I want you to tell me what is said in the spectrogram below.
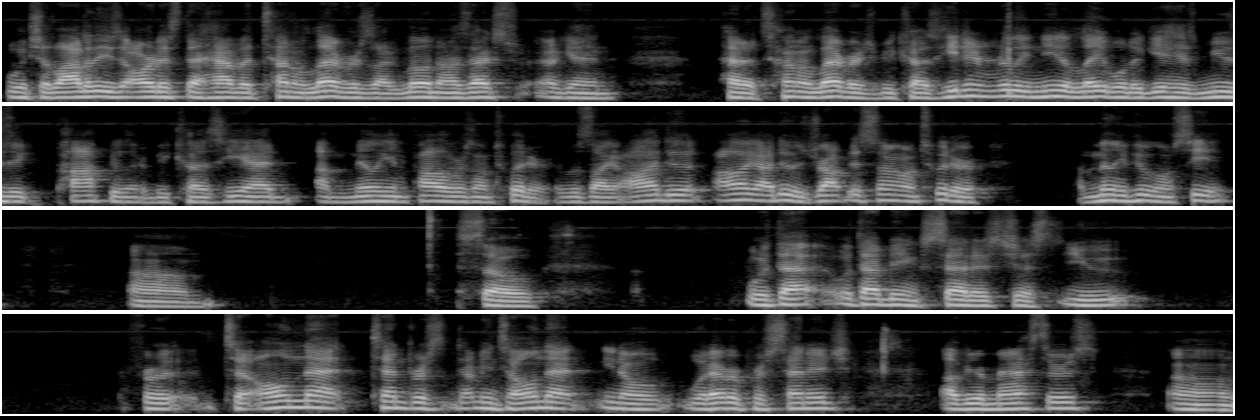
which a lot of these artists that have a ton of leverage like Lil Nas X again had a ton of leverage because he didn't really need a label to get his music popular because he had a million followers on Twitter. It was like all I do all I gotta do is drop this song on Twitter a million people gonna see it. Um, so with that with that being said it's just you for to own that 10% i mean to own that you know whatever percentage of your masters um,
